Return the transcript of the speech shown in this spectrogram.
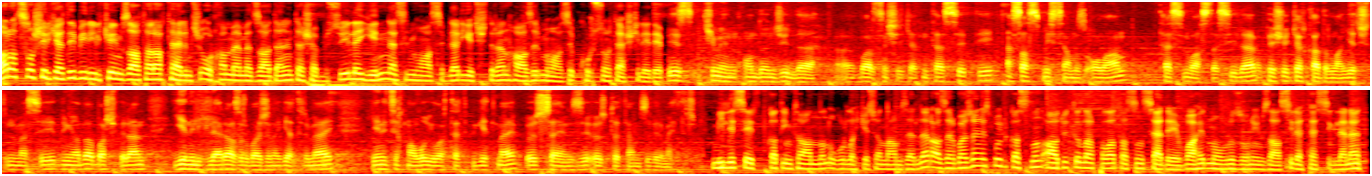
Baratson şirkəti bir ilkə imza ataraq təlimçi Orxan Məmmədzadənin təşəbbüsü ilə yeni nəsil mühasiblər yetişdirən hazır mühasib kursunu təşkil edib. Biz 2014-cü ildə e, Barsin şirkətini təsis etdik. Əsas missiyamız olan təhsil vasitəsilə peşəkar kadrların yetişdirilməsi, dünyada baş verən yenilikləri Azərbaycana gətirmək, yeni texnologiyalar tətbiq etmək, öz səyimizi, öz töhfəmizi verməkdir. Milli sertifikat imtahanından uğurla keçən namizədlər Azərbaycan Respublikasının Auditorlar Palatasının sədri Vahid Novruzovun imzası ilə təsdiqlənən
